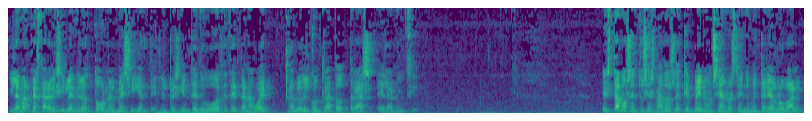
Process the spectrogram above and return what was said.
y la marca estará visible en el octógono el mes siguiente. El presidente de UFC, Dana White, habló del contrato tras el anuncio. Estamos entusiasmados de que Venom sea nuestra indumentaria global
